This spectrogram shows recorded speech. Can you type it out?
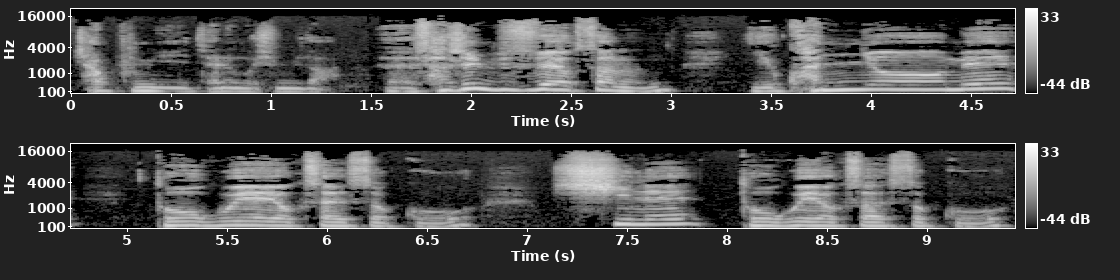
작품이 되는 것입니다. 사실 미술의 역사는 이 관념의 도구의 역사였었고 신의 도구의 역사였었고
